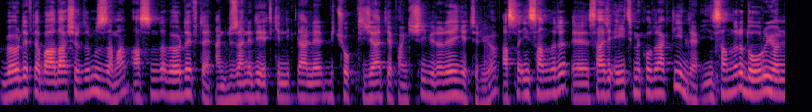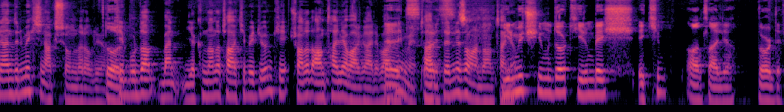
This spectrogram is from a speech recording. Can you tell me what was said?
WordF'le bağdaştırdığımız zaman aslında WordF de yani düzenlediği etkinliklerle birçok ticaret yapan kişiyi bir araya getiriyor. Aslında insanları e, sadece eğitmek olarak değil de insanları doğru yönlendirmek için aksiyonlar alıyor. Doğru. Ki burada ben yakından da takip ediyorum ki şu anda da Antalya var galiba Evet, değil mi? Tarihleri evet. ne zamandı Antalya? 23, 24, 25 Ekim Antalya. WordF.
